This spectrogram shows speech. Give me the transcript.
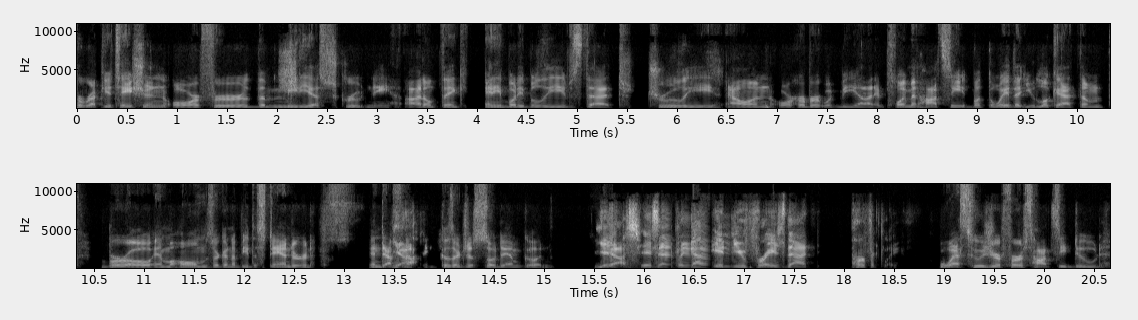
for reputation or for the media scrutiny. I don't think anybody believes that truly Allen or Herbert would be on an employment hot seat, but the way that you look at them, Burrow and Mahomes are going to be the standard indefinitely because yeah. they're just so damn good. Yes, exactly. And you phrased that perfectly. Wes, who's your first hot seat dude?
